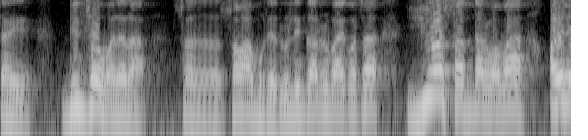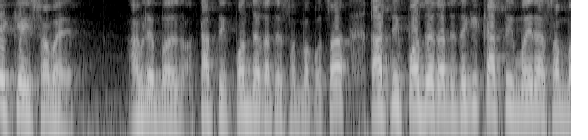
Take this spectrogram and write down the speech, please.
चाहिँ दिन्छौँ भनेर सभामुखले रुलिङ गर्नुभएको छ। यो सन्दर्भमा अहिले केही समय हामीले कार्तिक पन्ध्र गतेसम्मको छ। कार्तिक पन्ध्र गतेदेखि कार्तिक महिनासम्म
